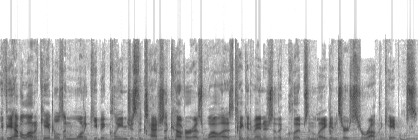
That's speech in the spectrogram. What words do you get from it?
If you have a lot of cables and want to keep it clean, just attach the cover as well as take advantage of the clips and leg inserts to route the cables.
